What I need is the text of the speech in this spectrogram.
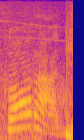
Corado.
